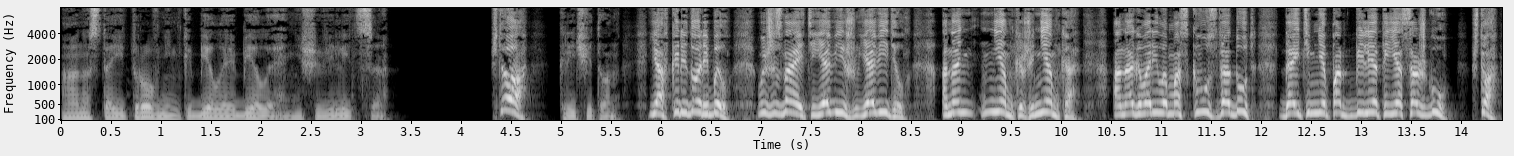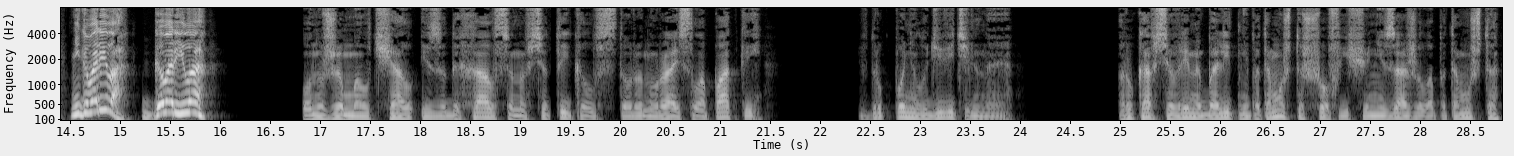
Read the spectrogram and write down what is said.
а она стоит ровненько, белая-белая, не шевелится. «Что?» Кричит он. «Я в коридоре был! Вы же знаете, я вижу, я видел! Она немка же, немка! Она говорила, Москву сдадут! Дайте мне партбилет, и я сожгу! Что, не говорила? Говорила!» Он уже молчал и задыхался, но все тыкал в сторону рай с лопаткой, и вдруг понял удивительное. Рука все время болит не потому, что шов еще не зажил, а потому что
